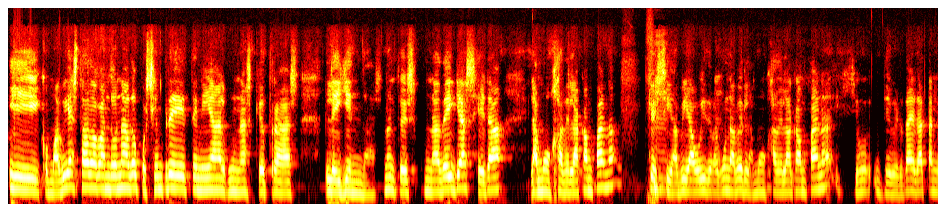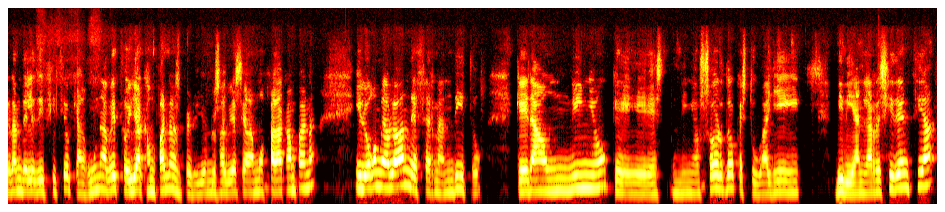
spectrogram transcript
Y como había estado abandonado, pues siempre tenía algunas que otras leyendas. ¿no? Entonces, una de ellas era la monja de la campana, que si había oído alguna vez la monja de la campana, y yo de verdad era tan grande el edificio que alguna vez oía campanas, pero yo no sabía si era la monja de la campana. Y luego me hablaban de Fernandito, que era un niño, que es un niño sordo, que estuvo allí, vivía en la residencia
